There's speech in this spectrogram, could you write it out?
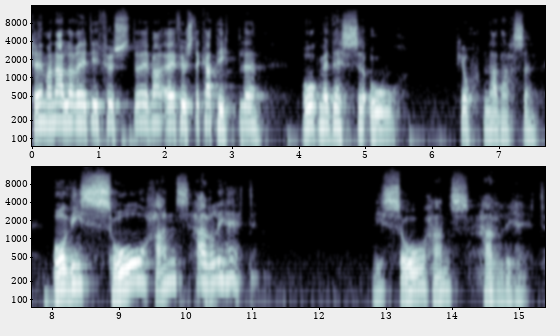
kommer han allerede i første, eh, første kapittelet og med disse ord, 14 av verset, og vi så Hans herlighet. Vi så Hans herlighet.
